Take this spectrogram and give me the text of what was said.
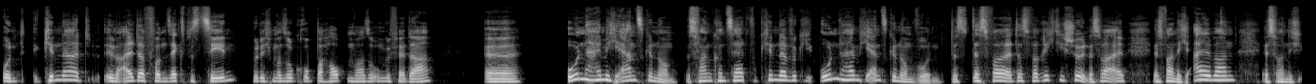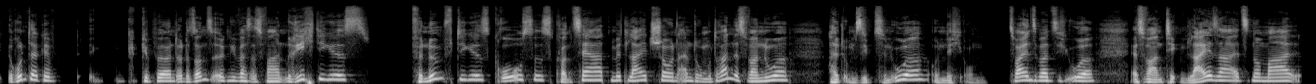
und Kinder im Alter von sechs bis zehn, würde ich mal so grob behaupten, war so ungefähr da, äh, unheimlich ernst genommen. Es war ein Konzert, wo Kinder wirklich unheimlich ernst genommen wurden. Das, das war, das war richtig schön. Es war, es war nicht albern, es war nicht runtergeburnt oder sonst irgendwie was. Es war ein richtiges, vernünftiges, großes Konzert mit Lightshow und allem drum und dran. Es war nur halt um 17 Uhr und nicht um 22 Uhr. Es war ein Ticken leiser als normal.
